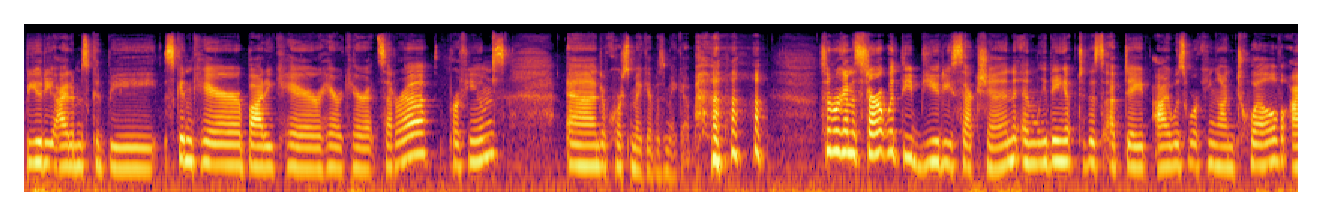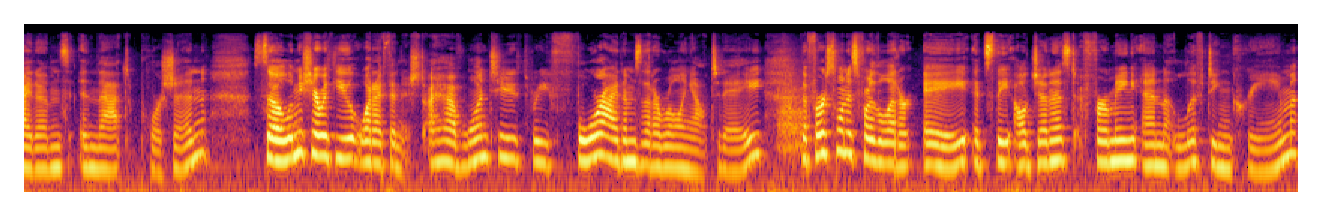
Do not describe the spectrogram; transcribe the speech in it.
Beauty items could be skincare, body care, hair care, etc., perfumes. And of course, makeup is makeup. so we're going to start with the beauty section. And leading up to this update, I was working on 12 items in that portion. So let me share with you what I finished. I have one, two, three, four items that are rolling out today. The first one is for the letter A. It's the Algenist Firming and Lifting Cream.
